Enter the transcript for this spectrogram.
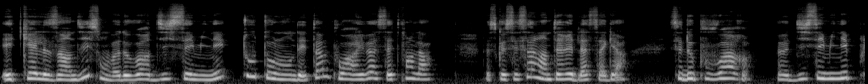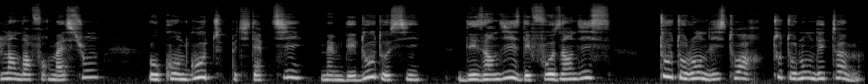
et quels indices on va devoir disséminer tout au long des tomes pour arriver à cette fin-là. Parce que c'est ça l'intérêt de la saga, c'est de pouvoir euh, disséminer plein d'informations au compte-gouttes, petit à petit, même des doutes aussi, des indices, des faux indices, tout au long de l'histoire, tout au long des tomes.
